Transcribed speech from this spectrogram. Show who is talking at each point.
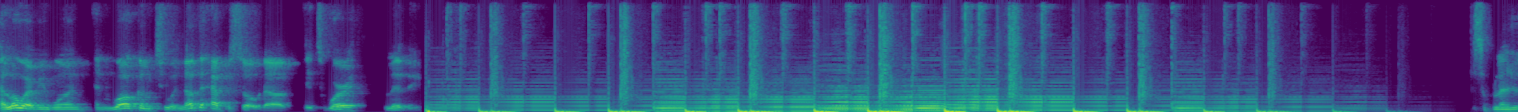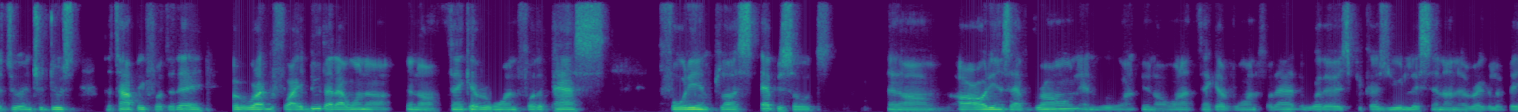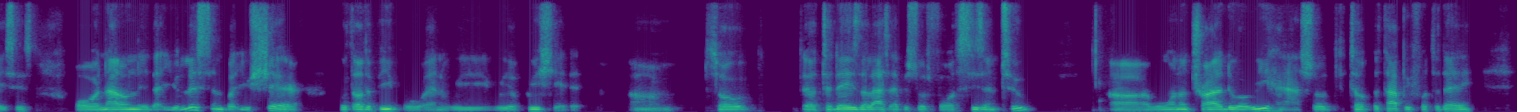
Speaker 1: Hello, everyone, and welcome to another episode of It's Worth Living.
Speaker 2: It's a pleasure to introduce the topic for today. But right before I do that, I want to, you know, thank everyone for the past 40 and plus episodes. And um, our audience have grown, and we want, you know, want to thank everyone for that. Whether it's because you listen on a regular basis, or not only that you listen, but you share with other people, and we we appreciate it. Um, so uh, today is the last episode for season two. Uh, we want to try to do a rehash. So the topic for today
